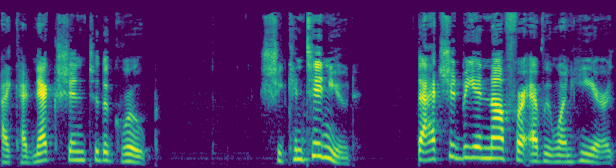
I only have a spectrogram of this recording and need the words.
a connection to the group. She continued, That should be enough for everyone here,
